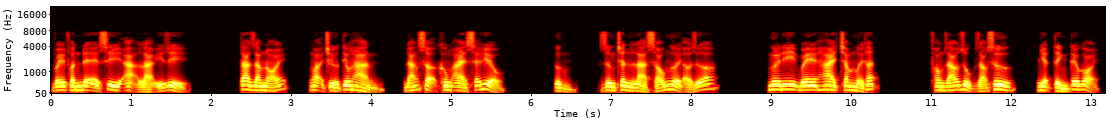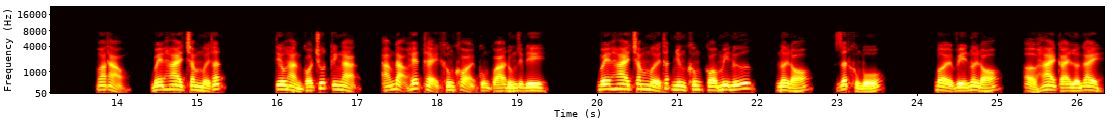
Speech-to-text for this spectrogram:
Về phần đệ si ạ là ý gì? Ta dám nói, ngoại trừ tiêu hàn, đáng sợ không ai sẽ hiểu. Ừm, dừng chân là sáu người ở giữa. Người đi B210 thất. Phòng giáo dục giáo sư, nhiệt tình kêu gọi. Hoa thảo, B210 thất. Tiêu hàn có chút kinh ngạc, ám đạo hết thể không khỏi cũng quá đúng dịp đi. B210 thất nhưng không có mỹ nữ, nơi đó, rất khủng bố. Bởi vì nơi đó, ở hai cái lớn gây.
